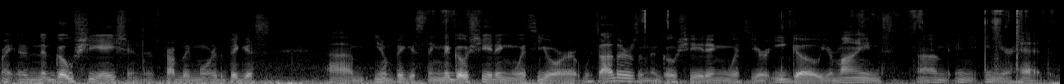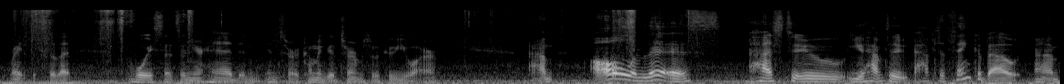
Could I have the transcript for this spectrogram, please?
right? And negotiation is probably more the biggest um, you know biggest thing. Negotiating with your with others and negotiating with your ego your mind um, in, in your head right? So that voice that's in your head and, and sort of coming to terms with who you are. Um, all of this has to you have to have to think about um,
